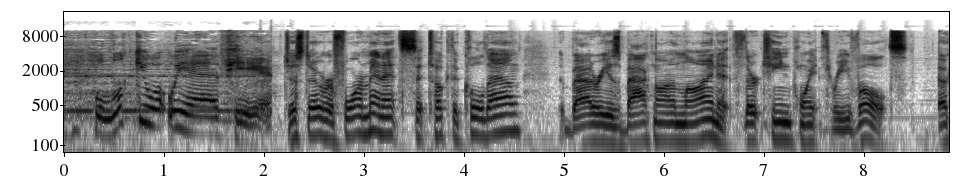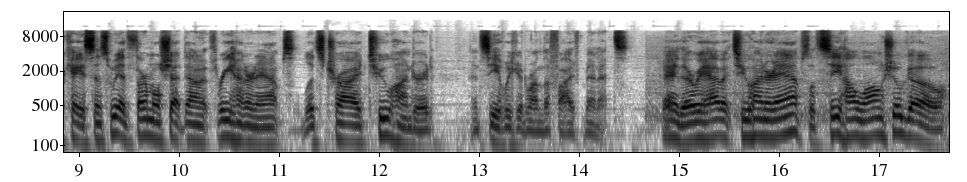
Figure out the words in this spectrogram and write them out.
Well, looky what we have here. Just over four minutes it took to cool down. The battery is back online at 13.3 volts. Okay, since we had thermal shutdown at 300 amps, let's try 200 and see if we can run the five minutes. Okay, there we have it, 200 amps. Let's see how long she'll go.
